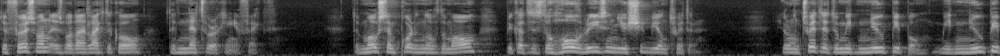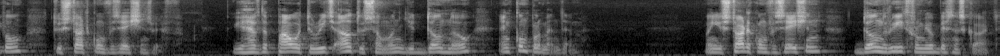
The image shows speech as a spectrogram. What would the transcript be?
The first one is what I'd like to call the networking effect. The most important of them all because it's the whole reason you should be on Twitter. You're on Twitter to meet new people, meet new people to start conversations with. You have the power to reach out to someone you don't know and compliment them. When you start a conversation, don't read from your business card.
